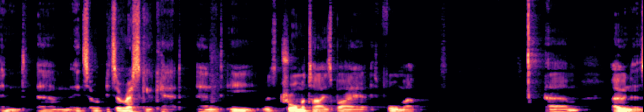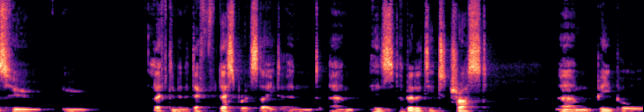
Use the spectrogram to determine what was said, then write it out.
and um, it's a it's a rescue cat, and he was traumatized by former um, owners who who left him in a def- desperate state, and um, his ability to trust um, people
